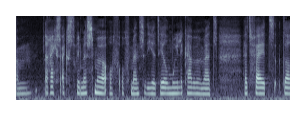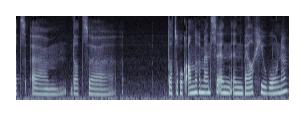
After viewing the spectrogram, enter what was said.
um, rechtsextremisme of, of mensen die het heel moeilijk hebben met het feit dat, um, dat, uh, dat er ook andere mensen in, in België wonen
